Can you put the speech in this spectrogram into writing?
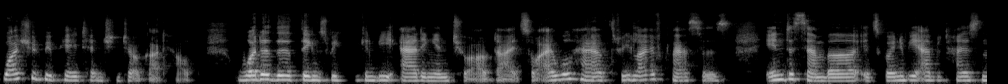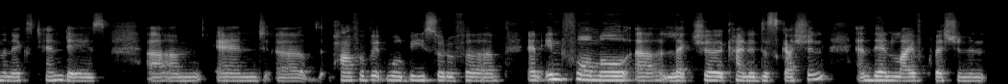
why should we pay attention to our gut health? What are the things we can be adding into our diet? So I will have three live classes in December. It's going to be advertised in the next 10 days. Um, and uh, half of it will be sort of a, an informal uh, lecture kind of discussion, and then live question and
